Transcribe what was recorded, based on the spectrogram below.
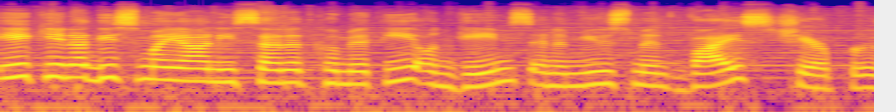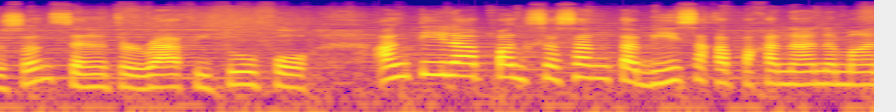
Ikinadismaya ni Senate Committee on Games and Amusement Vice Chairperson Senator Raffy Tulfo ang tila pagsasantabi sa kapakanan ng mga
